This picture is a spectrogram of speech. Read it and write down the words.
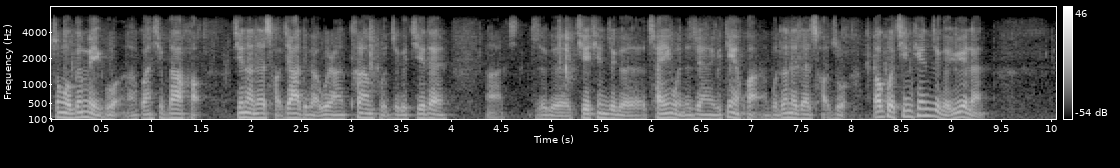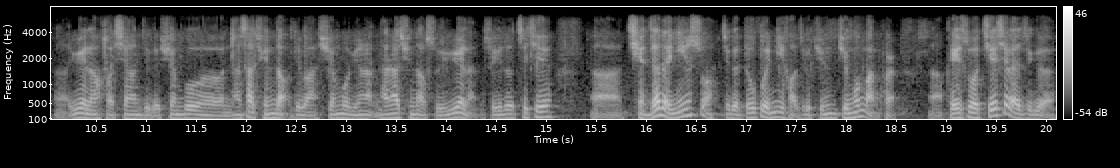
中国跟美国啊关系不大好，经常在吵架对吧？为了特朗普这个接待啊这个接听这个蔡英文的这样一个电话，不断的在炒作，包括今天这个越南。呃，越南好像这个宣布南沙群岛，对吧？宣布原来南沙群岛属于越南，所以说这些啊潜在的因素啊，这个都会利好这个军军工板块啊。可以说接下来这个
